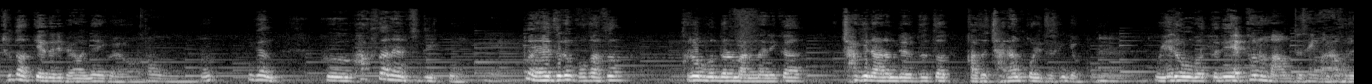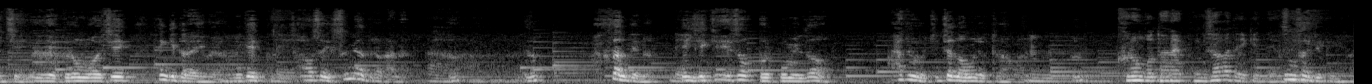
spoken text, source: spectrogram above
초등학교 애들이 배웠냐 이거요. 어, 그러니까 그 확산할 수도 있고 네. 또 애들은 거기 가서 그런 분들을 만나니까 자기 나름대로도 또 가서 자랑거리도 생겼고 음. 뭐 이런 것들이 베푸는 마음도 생기고. 아 그렇지 이게 그런 것이 생기더라 이거야 이게 네. 서서히 스며들어가는 아, 응? 확산되는 네. 이게 계속 그걸 보면서 아주 진짜 너무 좋더라고 음, 그런 것도 하나의 봉사가 되겠네요. 봉사지. 봉사.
